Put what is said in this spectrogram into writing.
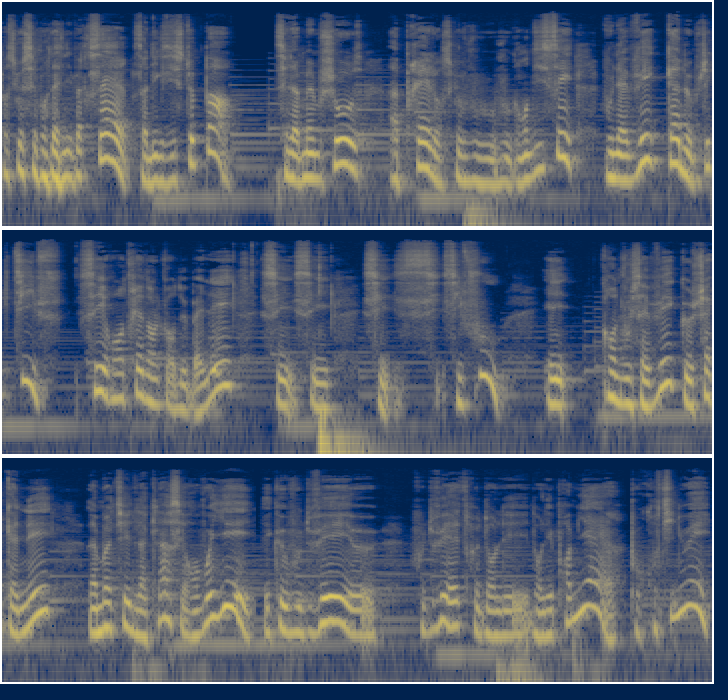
parce que c'est mon anniversaire. Ça n'existe pas. C'est la même chose après lorsque vous vous grandissez. Vous n'avez qu'un objectif. C'est rentrer dans le corps de ballet. C'est c'est c'est fou. Et quand vous savez que chaque année la moitié de la classe est renvoyée et que vous devez euh, vous devez être dans les, dans les premières pour continuer.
